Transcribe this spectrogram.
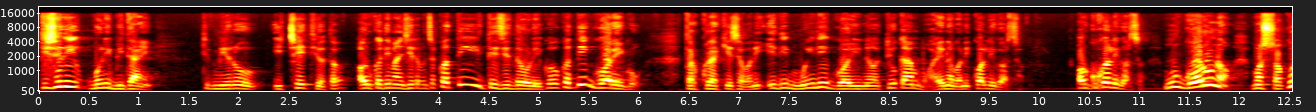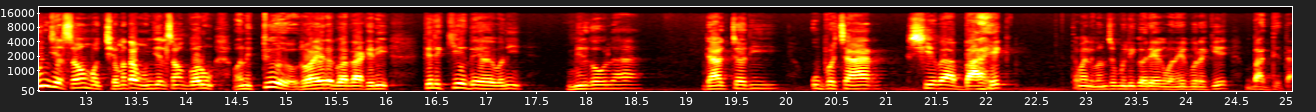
त्यसरी मैले बिताएँ। त्यो मेरो इच्छै थियो त। अरू कति मान्छेले भन्छ कति त्यसै दौडेको कति गरेको? तर कुरा के छ भने यदि मैले गरिनँ त्यो काम भएन भने कसले गर्छ? अर्को कसले गर्छ? म गरौँ न म सकुन्जेलसम्म म क्षमता हुन्जेलसम्म गरौँ भने त्यो रहेर गर्दाखेरि त्यसले के दियो भने मृगौला डाक्टरी उपचार सेवा बाहेक तपाईँले भन्छ मैले गरेको भनेको कुरा के? बाध्यता।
